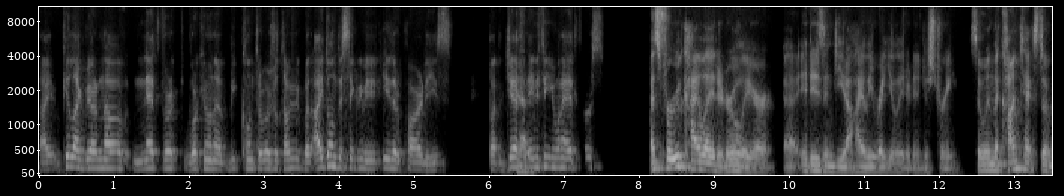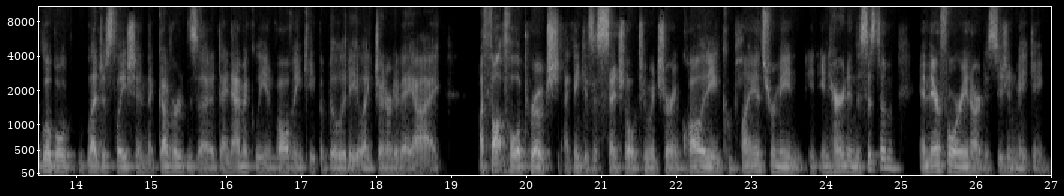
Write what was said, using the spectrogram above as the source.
I feel like we are now network working on a big controversial topic, but I don't disagree with either parties. But Jeff, yeah. anything you want to add first? As Faruk highlighted earlier, uh, it is indeed a highly regulated industry. So, in the context of global legislation that governs a dynamically evolving capability like generative AI, a thoughtful approach, I think, is essential to ensuring quality and compliance remain in- inherent in the system and therefore in our decision making.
